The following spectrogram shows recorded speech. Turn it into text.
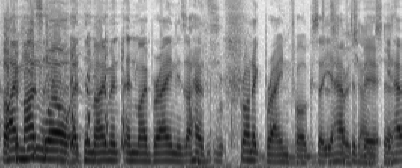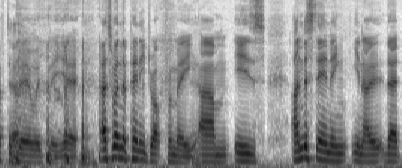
copper I'm unwell at the moment, and my brain is. I have r- chronic brain fog, so you Mm, just have to bear. You have to yeah. bear with me. Yeah, that's when the penny dropped for me. Yeah. Um, is understanding, you know, that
